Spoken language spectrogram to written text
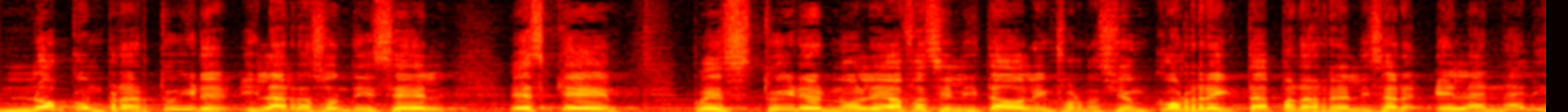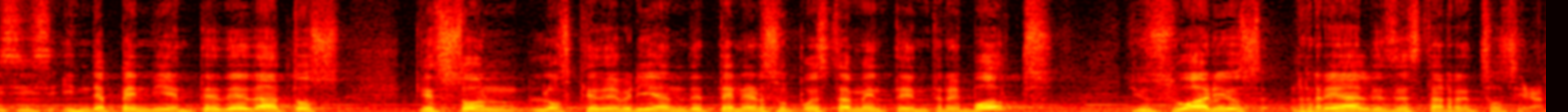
no comprar Twitter y la razón dice él es que pues Twitter no le ha facilitado la información correcta para realizar el análisis independiente de datos que son los que deberían de tener supuestamente entre bots y usuarios reales de esta red social.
